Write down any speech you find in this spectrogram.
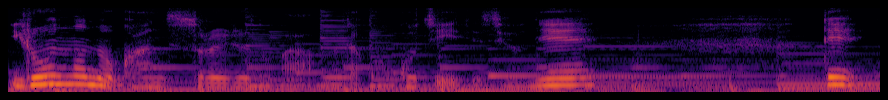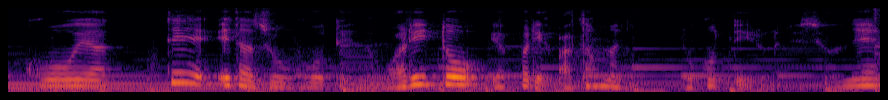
いろんなのを感じ取れるのがまた心地いいですよね。でこうやって得た情報っていうのは割とやっぱり頭に残っているんですよね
